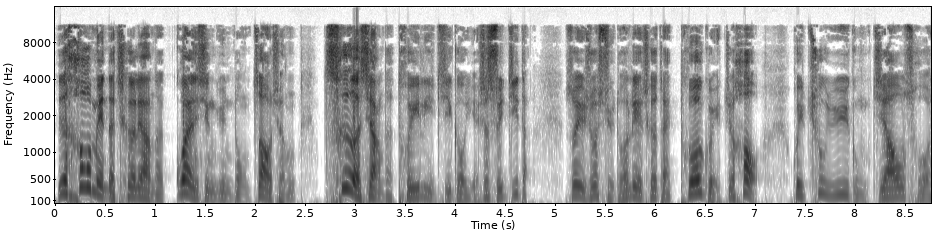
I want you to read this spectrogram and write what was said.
因为后面的车辆的惯性运动造成侧向的推力机构也是随机的，所以说许多列车在脱轨之后会处于一种交错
